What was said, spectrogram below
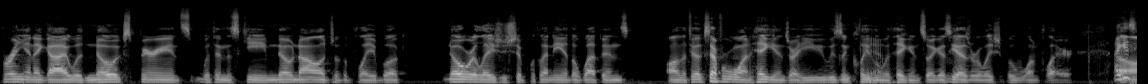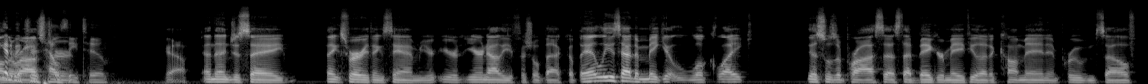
bring in a guy with no experience within the scheme, no knowledge of the playbook, no relationship with any of the weapons on the field except for one Higgins. Right, he, he was in Cleveland yeah. with Higgins, so I guess he has a relationship with one player. I guess uh, you got to make sure he's healthy too. Yeah, and then just say thanks for everything, Sam. You're you're you're now the official backup. They at least had to make it look like this was a process that Baker Mayfield had to come in and prove himself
